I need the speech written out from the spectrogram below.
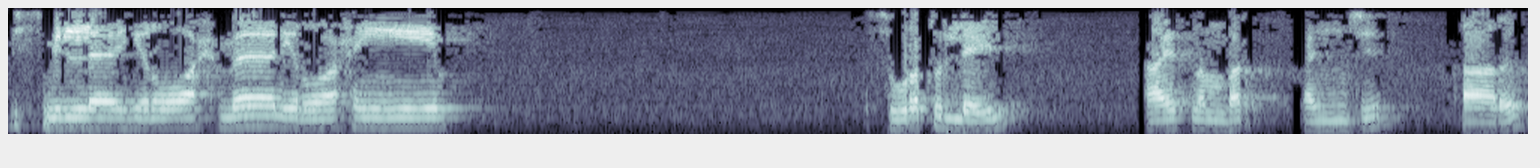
بسم الله الرحمن الرحيم സൂറത്തുൽ ലൈൽ ആയത് നമ്പർ അഞ്ച് ആറ്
